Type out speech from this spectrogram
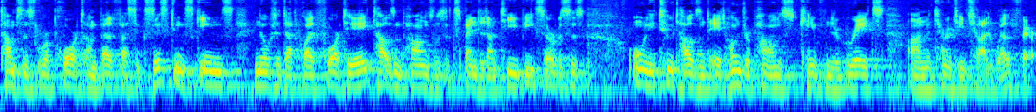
Thompson's report on Belfast's existing schemes noted that while £48,000 was expended on TB services, only £2,800 came from the rates on maternity and child welfare.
